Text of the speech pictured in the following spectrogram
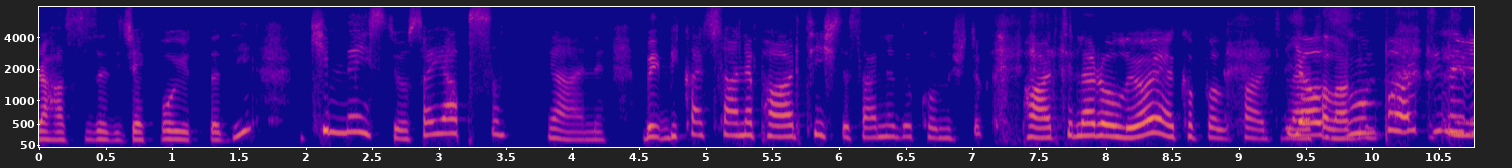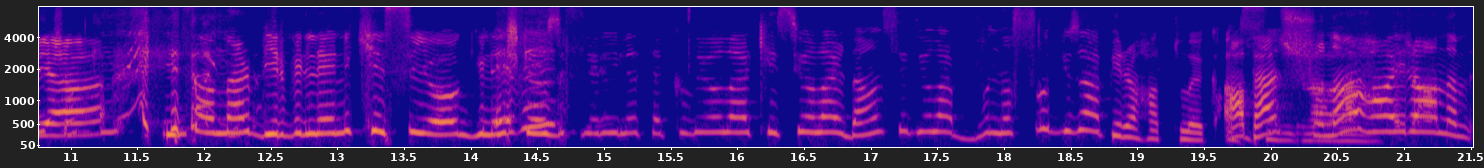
rahatsız edecek boyutta değil. Kim ne istiyorsa yapsın yani. Bi birkaç tane parti, işte, seninle de konuştuk. Partiler oluyor ya, kapalı partiler Ya, falan Zoom filan. partileri çok Ya, iyi. insanlar birbirlerini kesiyor, güneş Evet. gözlükleriyle takılıyorlar, kesiyorlar, dans ediyorlar. Bu nasıl güzel bir rahatlık A, ben şuna hayranım.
